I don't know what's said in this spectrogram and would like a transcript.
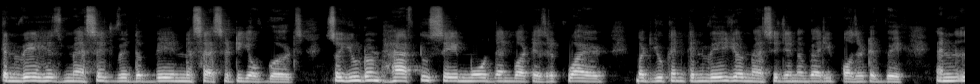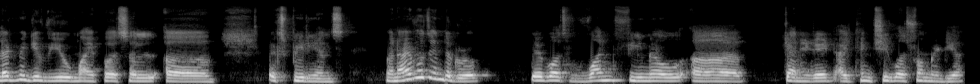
convey his message with the bare necessity of words. So you don't have to say more than what is required, but you can convey your message in a very positive way. And let me give you my personal uh, experience. When I was in the group, there was one female uh, candidate, I think she was from India,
